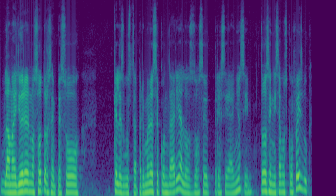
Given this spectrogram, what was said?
la mayoría de nosotros empezó, ¿qué les gusta? Primero de secundaria, a los 12, 13 años y todos iniciamos con Facebook.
